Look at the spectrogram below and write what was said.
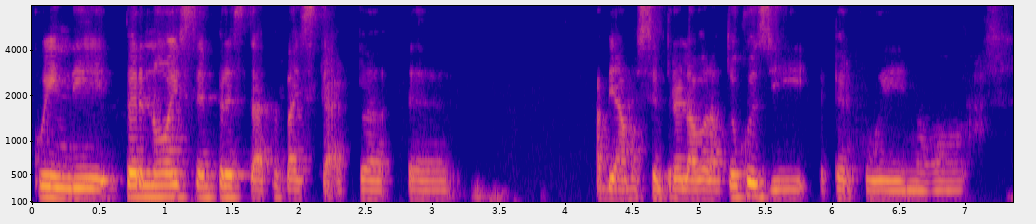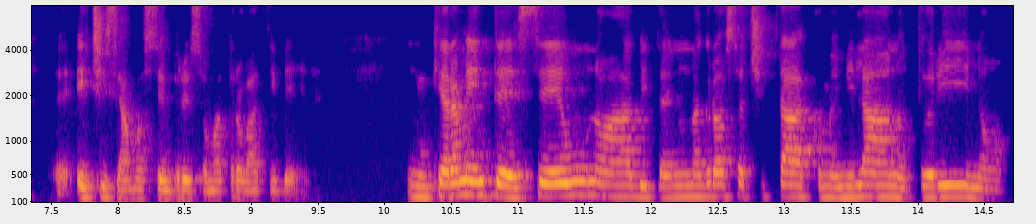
Quindi per noi sempre step by step. Eh, abbiamo sempre lavorato così, per cui no, eh, e ci siamo sempre insomma trovati bene. Mm, chiaramente se uno abita in una grossa città come Milano, Torino,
